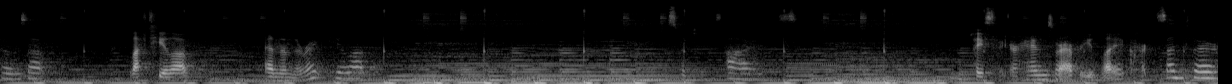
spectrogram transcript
toes up, left heel up, and then the right heel up. Switching sides. Place your hands wherever you'd like, heart center,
